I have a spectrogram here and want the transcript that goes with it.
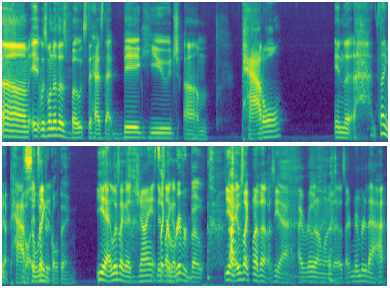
Um, it was one of those boats that has that big, huge um, paddle in the. It's not even a The paddle. It's like cylindrical thing. Yeah, it looks like a giant. It's there's like, like, a, river boat. Yeah, it was like one of those. Yeah, I rode on one of those. I remember that.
